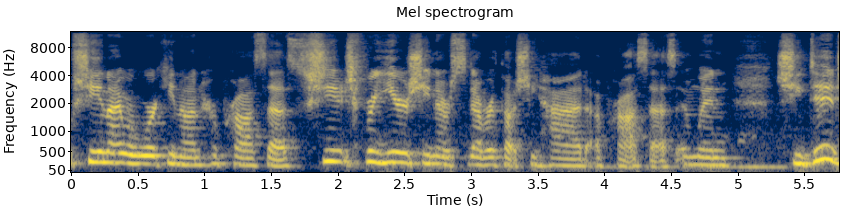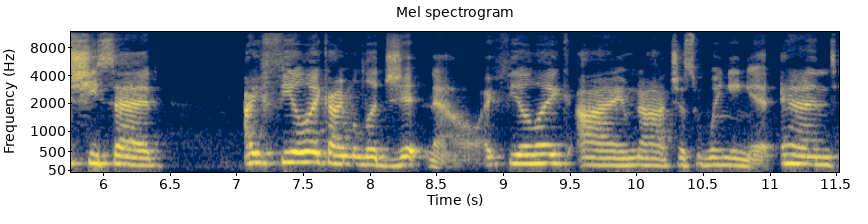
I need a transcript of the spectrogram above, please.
she and I were working on her process. She for years she never never thought she had a process, and when she did, she said, "I feel like I'm legit now. I feel like I'm not just winging it." And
